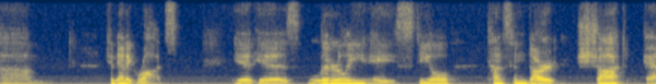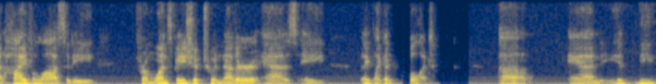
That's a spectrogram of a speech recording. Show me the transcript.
um, kinetic rods. It is literally a steel tungsten dart shot at high velocity from one spaceship to another as a like, like a bullet. Uh, and it the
